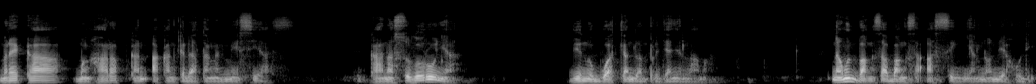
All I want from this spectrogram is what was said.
mereka mengharapkan akan kedatangan Mesias. Karena seluruhnya dinubuatkan dalam perjanjian lama. Namun bangsa-bangsa asing yang non-Yahudi,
